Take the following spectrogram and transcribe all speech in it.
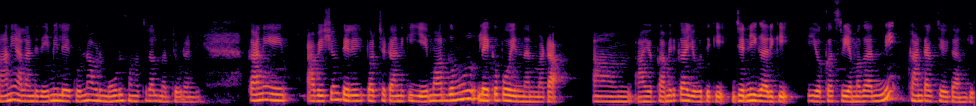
కానీ అలాంటిది ఏమీ లేకుండా ఆవిడ మూడు సంవత్సరాలు మరి చూడండి. కానీ ఆ విషయం తెలియపరచడానికి ఏ మార్గము లేకపోయిందనమాట. ఆ యొక్క అమెరికా యువతికి జెన్నీ గారికి ఈ యొక్క శ్రీ అమ్మగారిని కాంటాక్ట్ చేయడానికి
